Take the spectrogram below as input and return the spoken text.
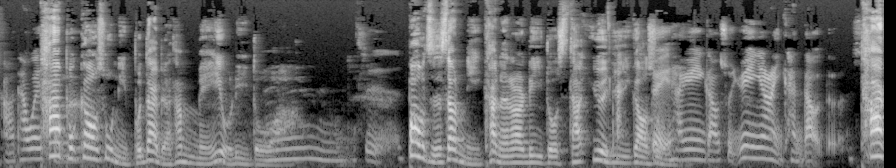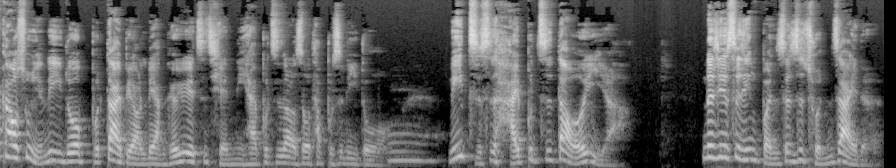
啊，他为他不告诉你，不代表他没有利多啊。嗯，是报纸上你看得到的利多，是他愿意告诉你，对，他愿意告诉，愿意让你看到的。他告诉你利多，不代表两个月之前你还不知道的时候，他不是利多。嗯，你只是还不知道而已啊。那些事情本身是存在的，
